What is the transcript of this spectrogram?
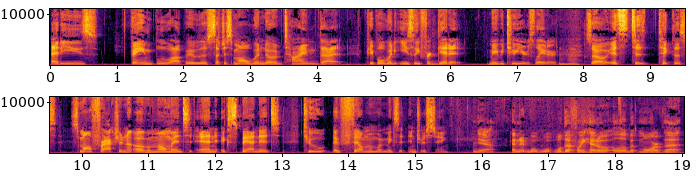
Eddie's fame blew up. It was such a small window of time that people would easily forget it maybe two years later. Mm-hmm. So it's to take this small fraction of a moment and expand it to a film and what makes it interesting. Yeah, and it, we'll, we'll we'll definitely hit a, a little bit more of that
